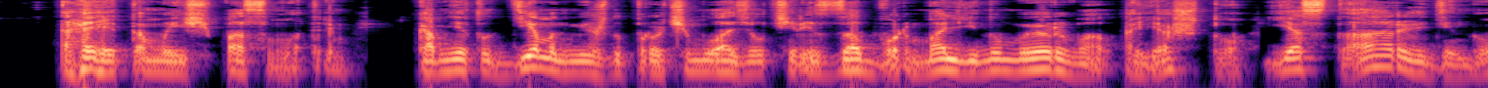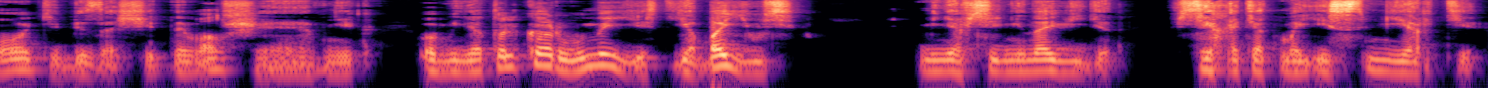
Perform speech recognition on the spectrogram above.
«А это мы еще посмотрим. Ко мне тут демон, между прочим, лазил через забор, малину мою рвал. А я что? Я старый, одинокий, беззащитный волшебник. У меня только руны есть, я боюсь. Меня все ненавидят, все хотят моей смерти.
